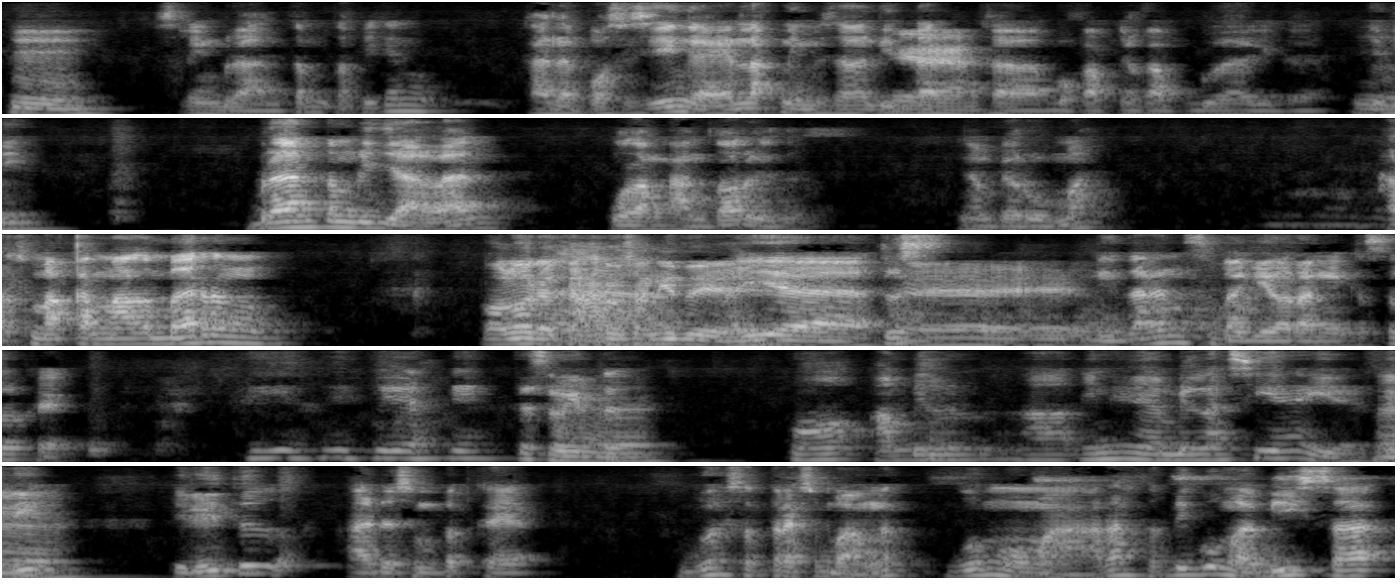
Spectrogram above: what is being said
hmm. Sering berantem tapi kan ada posisinya nggak enak nih misalnya di Iya. ke bokap nyokap gue gitu. Hmm. Jadi berantem di jalan, pulang kantor gitu. Nyampe rumah harus makan malam bareng. oh lo ada keharusan itu ya Iya, terus Eh. kita kan sebagai orang yang kesel kayak terus gitu Hmm. mau ambil uh, ini ambil nasi ya iya jadi Hmm. jadi itu ada sempet kayak gue stres banget gue mau marah tapi gue nggak bisa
